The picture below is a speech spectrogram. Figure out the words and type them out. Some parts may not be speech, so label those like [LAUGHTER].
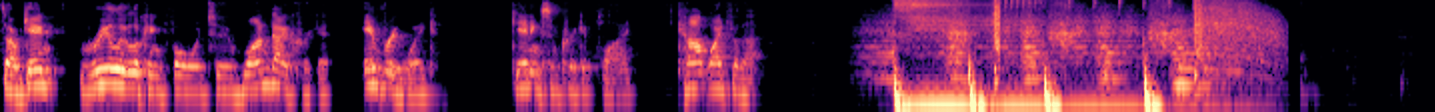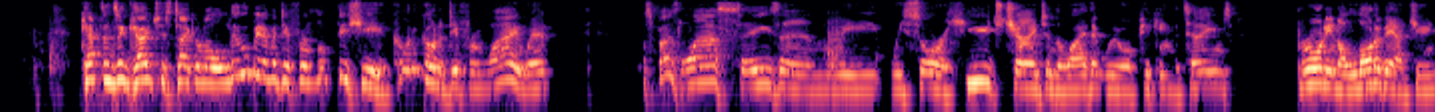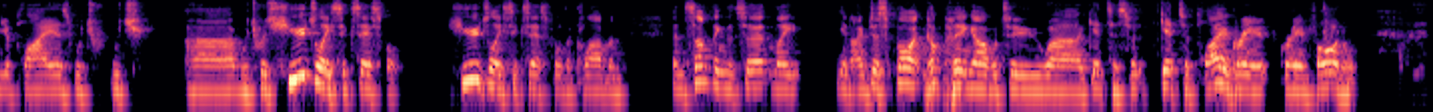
So, again, really looking forward to one day cricket every week, getting some cricket played. Can't wait for that. Captains and coaches take on a little bit of a different look this year, kind of gone a different way where I suppose last season we we saw a huge change in the way that we were picking the teams. Brought in a lot of our junior players, which which uh, which was hugely successful, hugely successful the club, and and something that certainly you know, despite not being able to uh, get to get to play a grand grand final,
